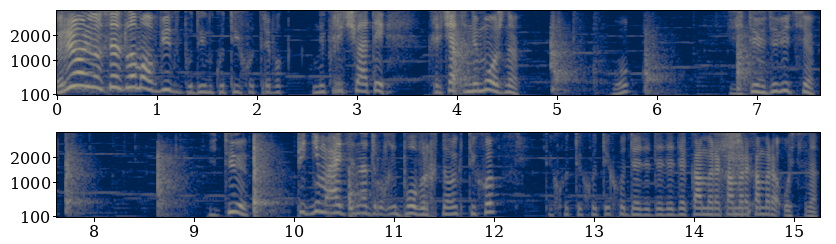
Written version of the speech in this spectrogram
Реально все зламав. Він в будинку тихо, треба не кричати. Кричати не можна. Оп. Йде, дивіться. Йде. Піднімається на другий поверх. Так, тихо. Тихо, тихо, тихо. Де, де, де, де, де, камера, камера, камера. Ось вона.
